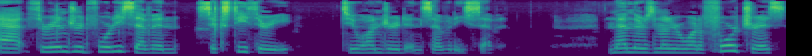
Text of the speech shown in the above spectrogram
at 347, 63, 277. And then there's an underwater fortress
